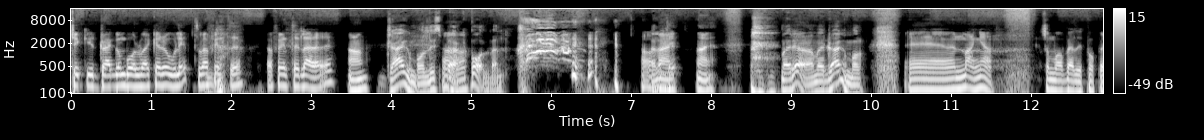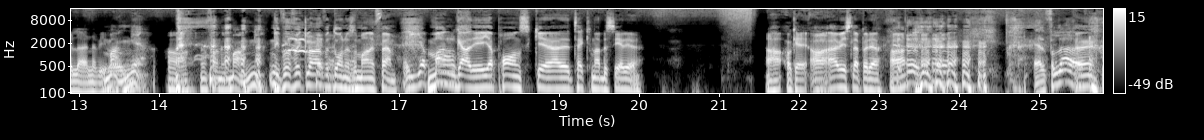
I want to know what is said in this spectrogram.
tycker ju Dragon Ball verkar roligt. Så varför inte, varför inte lära dig? ja. Dragon Ball, det är spökboll väl? Ja, Eller? Nej. Nej. Vad är det då? Vad är Dragon Ball? Eh, en manga. som var väldigt populär när vi var Mange? Ja. Vem fan är Mange? Ni får förklara för Tony som han är fem. Japansk- Manga, det är japansk eh, tecknade serier. Jaha, okej. Ja, nej, vi släpper det. Ja. Elf Alive.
